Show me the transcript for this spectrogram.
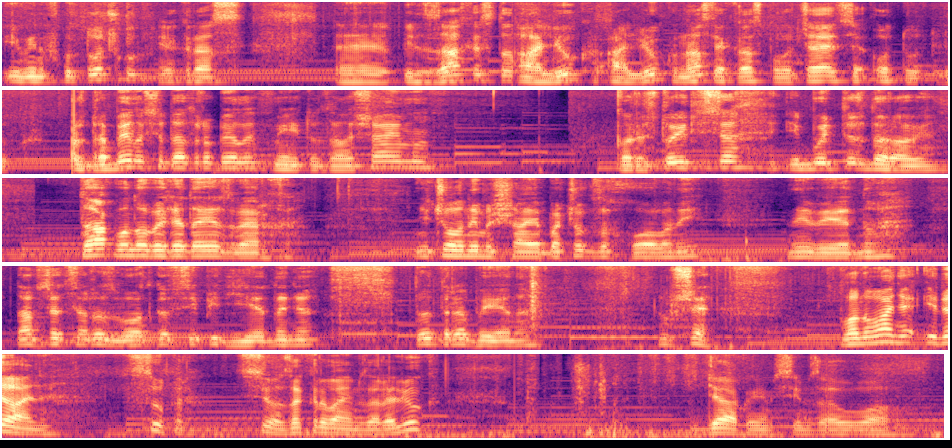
і він в куточку якраз е, під захистом. А люк, а люк у нас якраз виходить отут люк. Тож драбину сюди зробили, ми її тут залишаємо. Користуйтеся і будьте здорові. Так воно виглядає зверху. Нічого не мішає, бачок захований, не видно. Там вся ця розводка, всі під'єднання, тут драбина. Ну, все, планування ідеальне. Супер. Все, закриваємо зараз люк. Дякуємо всім за увагу.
